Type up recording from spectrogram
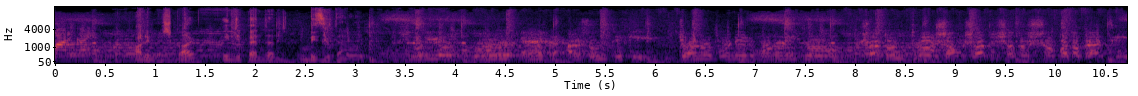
মার্কায় কর ইন্ডিপেন্ডেন্ট ডিজিটাল শরীয়তপুর এক আসন থেকে জনগণের মনোনীত স্বতন্ত্র সংসদ সদস্য পদপ্রার্থী।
